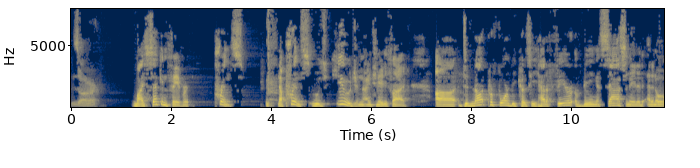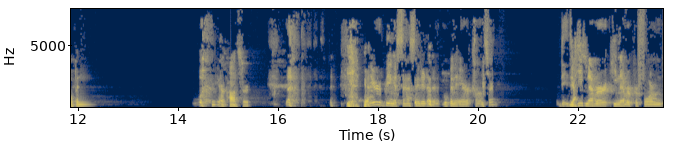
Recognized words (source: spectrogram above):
bizarre. My second favorite, Prince. Now, Prince was huge in 1985. Uh, did not perform because he had a fear of being assassinated at an open air concert. Yeah. Fear of being assassinated at an open air concert? Did, did Yes. he never he never performed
